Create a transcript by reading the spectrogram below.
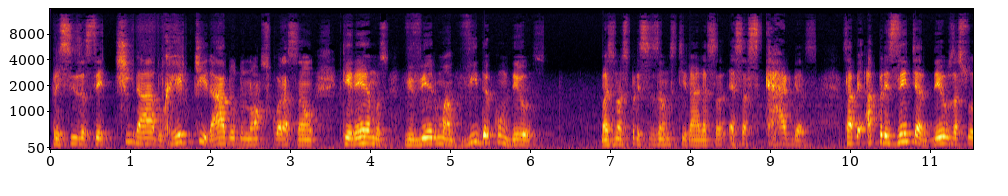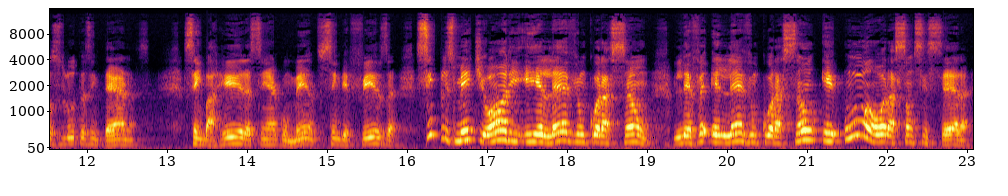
Precisa ser tirado, retirado do nosso coração. Queremos viver uma vida com Deus, mas nós precisamos tirar essa, essas cargas. Sabe, apresente a Deus as suas lutas internas sem barreiras, sem argumentos, sem defesa. Simplesmente ore e eleve um coração, eleve um coração e uma oração sincera,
